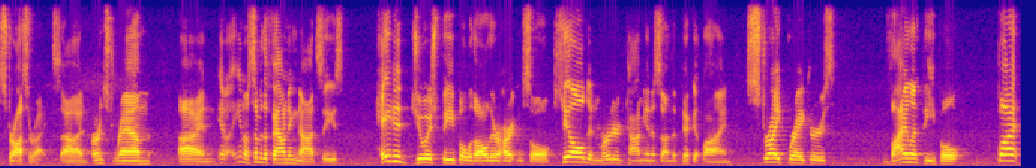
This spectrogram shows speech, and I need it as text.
Strasserites. Uh, and Ernst Röhm uh, and you know, you know some of the founding Nazis hated Jewish people with all their heart and soul, killed and murdered communists on the picket line, strike breakers, violent people, but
